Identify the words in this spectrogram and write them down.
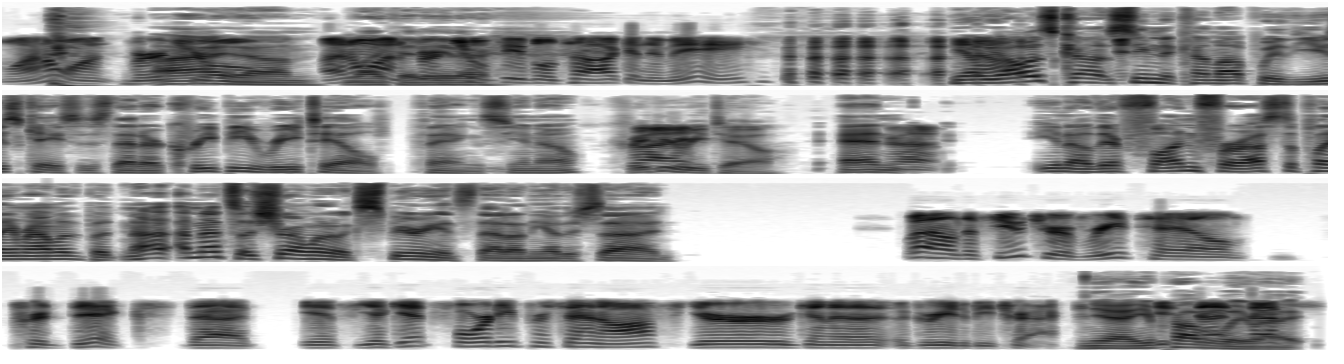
well i don't want virtual I don't I don't like want it virtual either. people talking to me Yeah, we know? always co- seem to come up with use cases that are creepy retail things, you know, Creepy Right. retail. and Right. you know they're fun for us to play around with, but not. I'm not so sure I want to experience that on the other side. Well, the future of retail predicts that if you get 40% off, you're going to agree to be tracked. Yeah, you're It- probably that- right. that's-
